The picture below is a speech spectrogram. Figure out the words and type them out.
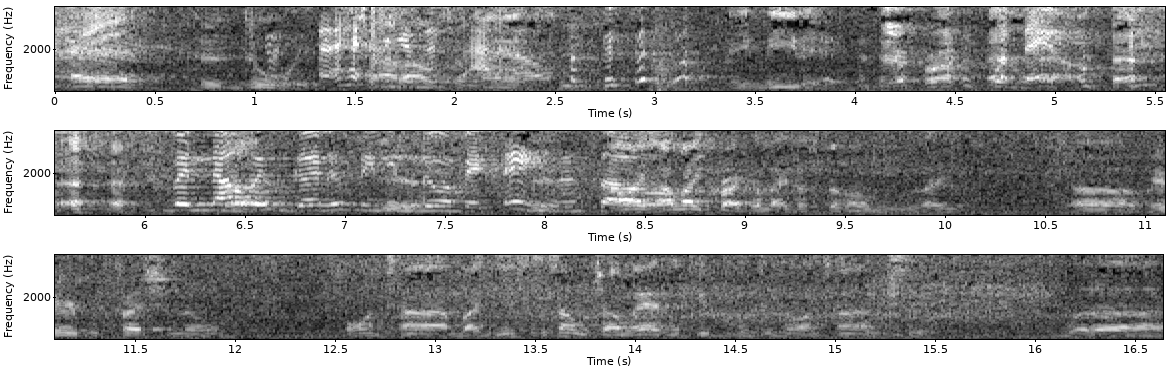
had to do it. I had to Shout out to Nancy. they need it. right? Well, damn. But no, Right. it's good to see people Yeah. doing big things, and so I like, I like Cracker like that's the homie. Like uh, very professional, on time. Like it's, it's something y'all asking people with this on time shit. But uh,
